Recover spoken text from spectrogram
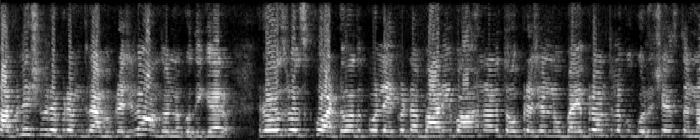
కపిలేశ్వరపురం గ్రామ ప్రజలు ఆందోళనకు దిగారు. రోజు రోజుకు అడ్డు అదుపు లేకుండా భారీ వాహనాలతో ప్రజలను భయభ్రాంతులకు గురి చేస్తున్న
